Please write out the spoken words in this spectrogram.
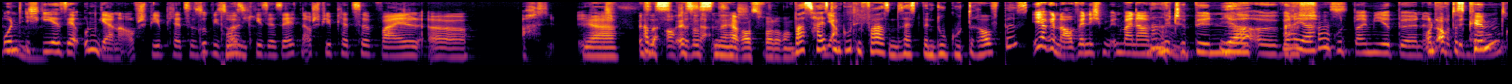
Und ich gehe sehr ungern auf Spielplätze sowieso. Also ich gehe sehr selten auf Spielplätze, weil, äh, ach, Ja, es Aber ist, auch es das ist eine Herausforderung. was heißt ja. in guten Phasen? Das heißt, wenn du gut drauf bist? Ja, genau, wenn ich in meiner Mitte bin, Ja. ne, äh, wenn Ah, ich ja. gut bei mir bin. in Und auch das. Kind,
